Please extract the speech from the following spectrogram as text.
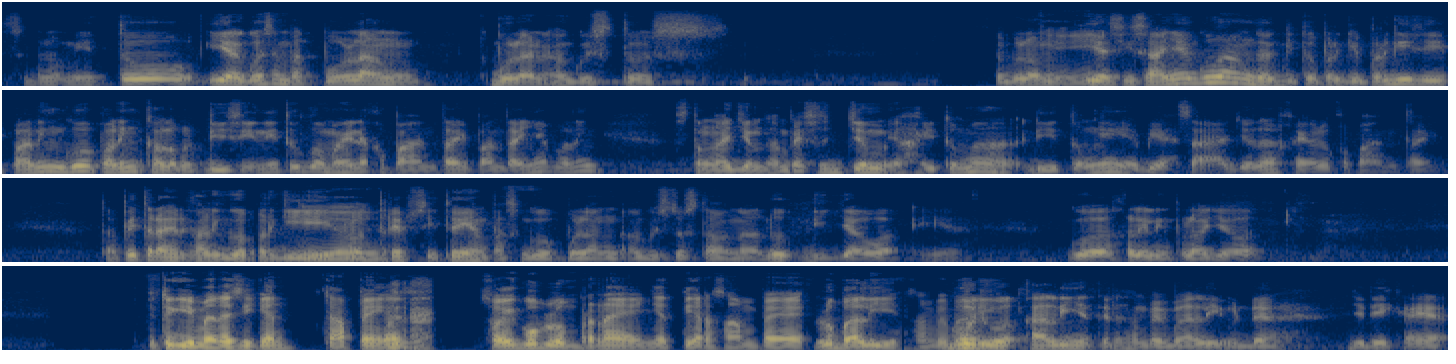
sebelum itu, iya gue sempat pulang bulan Agustus. Sebelum, Oke. iya sisanya gue nggak gitu pergi-pergi sih. Paling gue paling kalau di sini tuh gue mainnya ke pantai. Pantainya paling setengah jam sampai sejam. Ya itu mah dihitungnya ya biasa aja lah kayak lu ke pantai. Tapi terakhir kali gue pergi Iya, road iya. trips itu yang pas gue pulang Agustus tahun lalu di Jawa. Iya, gue keliling Pulau Jawa. Itu gimana sih kan? Capek nggak sih? Soalnya gue belum pernah ya nyetir sampai lu Bali ya sampai Gue Bali. dua kali nyetir sampai Bali udah. Jadi kayak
